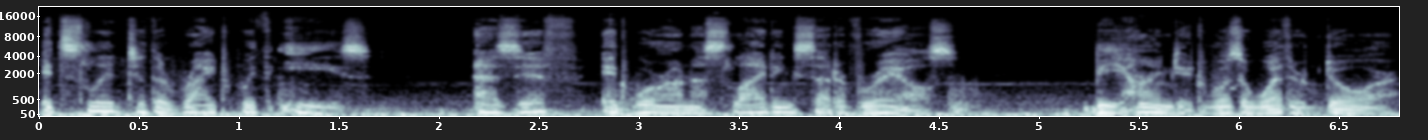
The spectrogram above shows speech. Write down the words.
it slid to the right with ease, as if it were on a sliding set of rails. Behind it was a weathered door,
